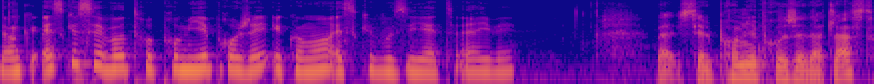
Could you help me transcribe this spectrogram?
Donc, est-ce que c'est votre premier projet et comment est-ce que vous y êtes arrivé Bah, c'est le premier projet d'Atlas.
